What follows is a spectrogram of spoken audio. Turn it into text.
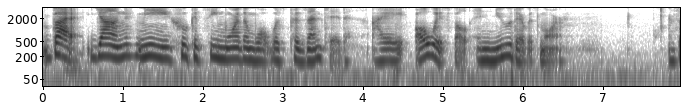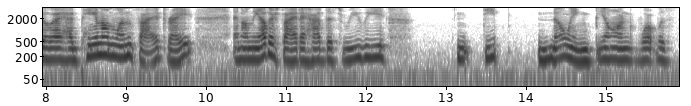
But young me, who could see more than what was presented, I always felt and knew there was more. So I had pain on one side, right? And on the other side, I had this really deep knowing beyond what was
